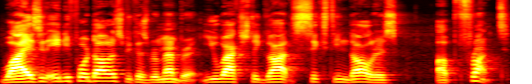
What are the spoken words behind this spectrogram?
Why is it $84? Because remember, you actually got $16 up front.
